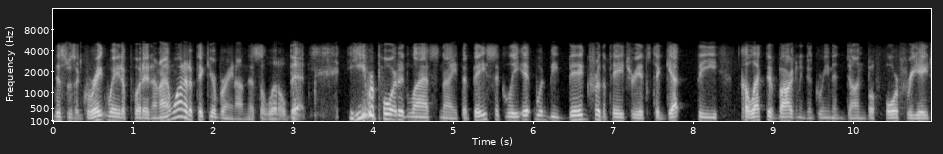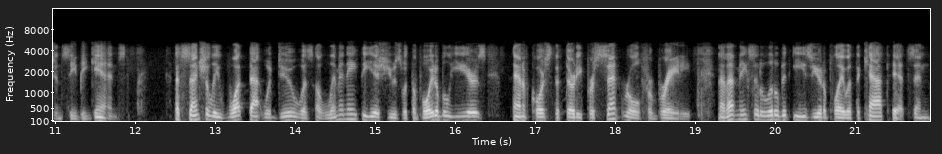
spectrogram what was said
this was a great way to put it, and I wanted to pick your brain on this a little bit. He reported last night that basically it would be big for the Patriots to get the collective bargaining agreement done before free agency begins essentially what that would do was eliminate the issues with avoidable years and, of course, the 30% rule for Brady. Now, that makes it a little bit easier to play with the cap hits. And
